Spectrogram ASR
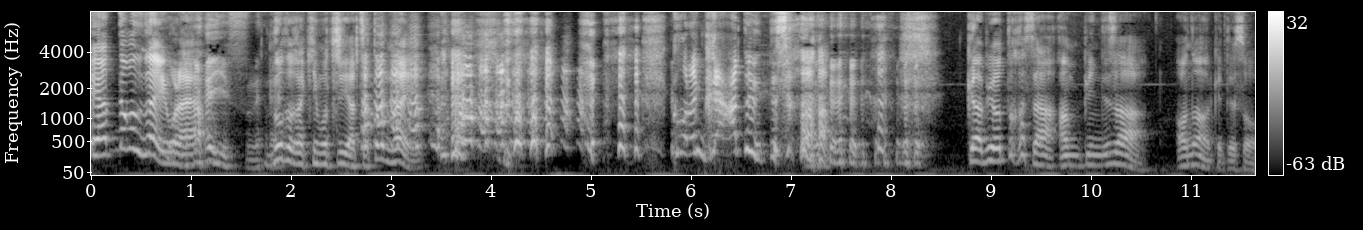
やったことない？これ。ないっすね。喉が気持ちいいやつやったことない？これガーって振ってさ画鋲とかさ安品でさ穴開けてさや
